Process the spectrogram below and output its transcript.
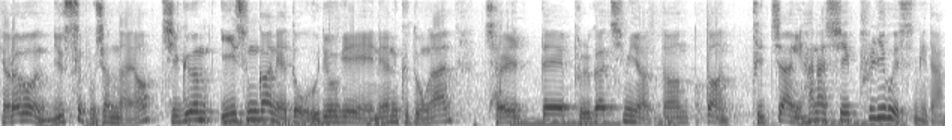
여러분 뉴스 보셨나요? 지금 이 순간에도 의료계에는 그동안 절대 불가침이었던 어떤 빗장이 하나씩 풀리고 있습니다.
